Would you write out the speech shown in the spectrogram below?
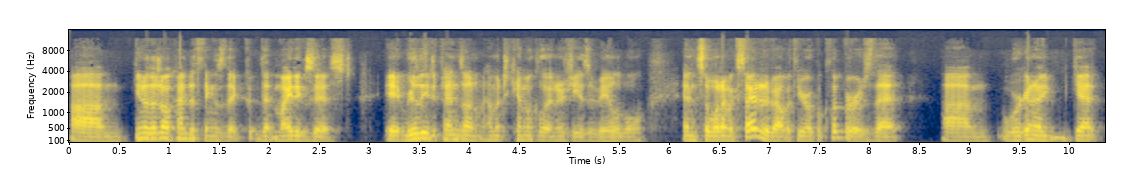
Um, you know, there's all kinds of things that that might exist it really depends on how much chemical energy is available. And so what I'm excited about with Europa Clipper is that um, we're going to get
